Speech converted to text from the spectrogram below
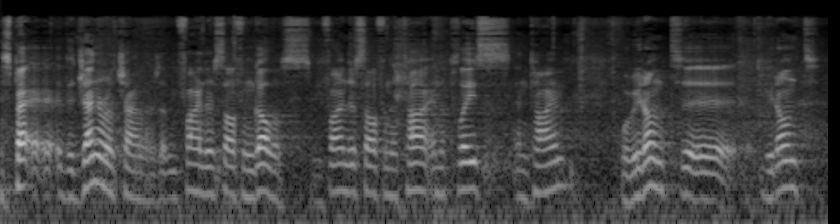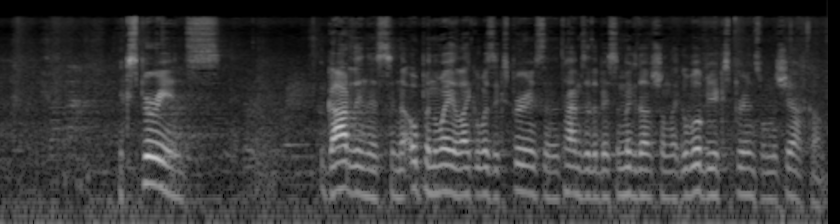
Espe- uh, The general challenge that we find ourselves in Gullus, we find ourselves in a time, in a place and time where we don't uh, we don't experience godliness in the open way like it was experienced in the times of the Beis Hamikdash and like it will be experienced when Mashiach comes.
